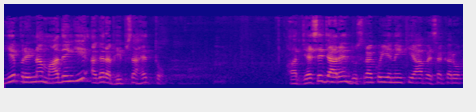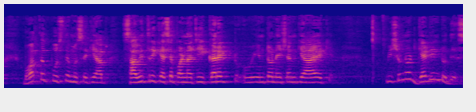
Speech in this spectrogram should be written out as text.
ये प्रेरणा माँ देंगी, अगर अभिप्सा है तो। और जैसे जा रहे हैं, दूसरा को ये नहीं कि आप ऐसा करो। बहुत तक पूछते मुझसे कि आप सावित्री कैसे पढ़ना चाहिए? करेक्ट इंटोनेशन क्या है? We should not get into this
